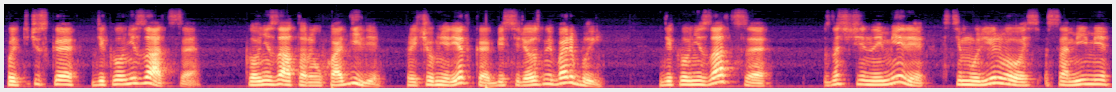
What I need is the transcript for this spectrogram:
политическая деколонизация. Колонизаторы уходили, причем нередко без серьезной борьбы. Деколонизация в значительной мере стимулировалась самими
